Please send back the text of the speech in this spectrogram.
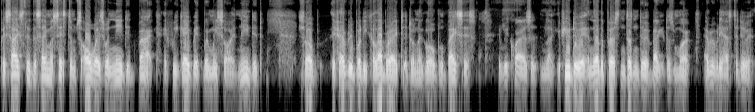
precisely the same assistance always when needed back if we gave it when we saw it needed. So if everybody collaborated on a global basis, it requires it. Like if you do it and the other person doesn't do it back, it doesn't work. Everybody has to do it.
